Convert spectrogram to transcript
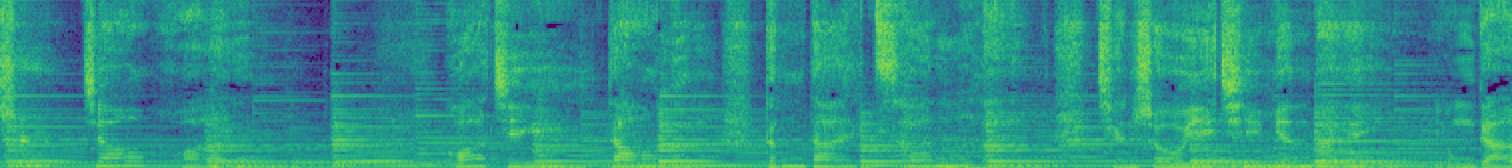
是交换，花季到了，等待灿烂，牵手一起面对勇敢，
